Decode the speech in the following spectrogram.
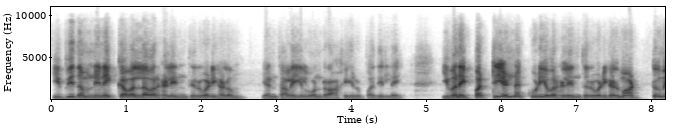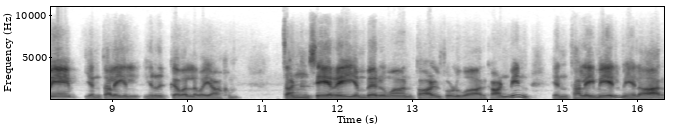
இவ்விதம் நினைக்க வல்லவர்களின் திருவடிகளும் என் தலையில் ஒன்றாக இருப்பதில்லை. இவனை பற்றி எண்ணக்கூடியவர்களின் திருவடிகள் மட்டுமே என் தலையில் இருக்க வல்லவையாகும். தன் சேரை எம்பெருமான் தாழ் தொழுவார் காண்மின் என் தலைமேல் மேலார்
